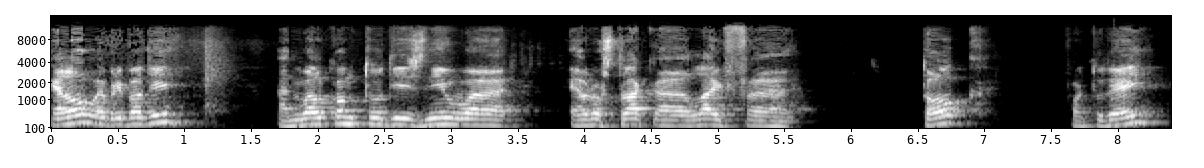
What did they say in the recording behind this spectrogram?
Hello, everybody, and welcome to this new uh, Eurostruct uh, live uh, talk for today.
